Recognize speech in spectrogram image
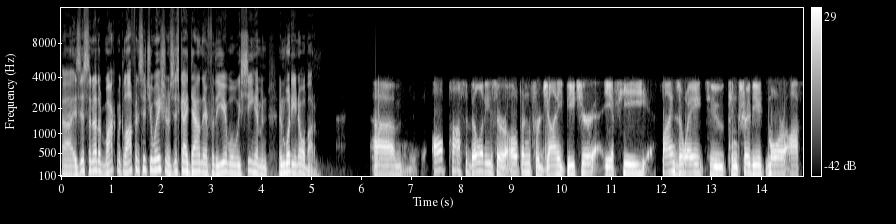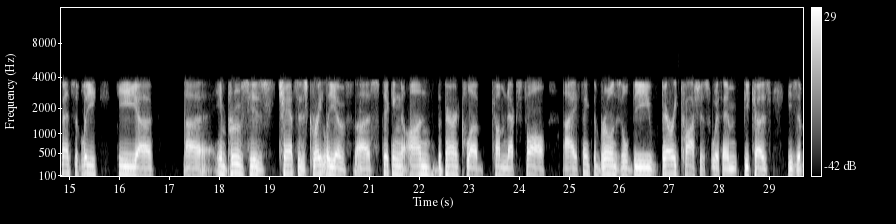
Uh, is this another Marc McLaughlin situation, or is this guy down there for the year? Will we see him, and, and what do you know about him? Um, all possibilities are open for Johnny Beecher if he finds a way to contribute more offensively. He uh, uh, improves his chances greatly of uh, sticking on the parent club come next fall. I think the Bruins will be very cautious with him because he's a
